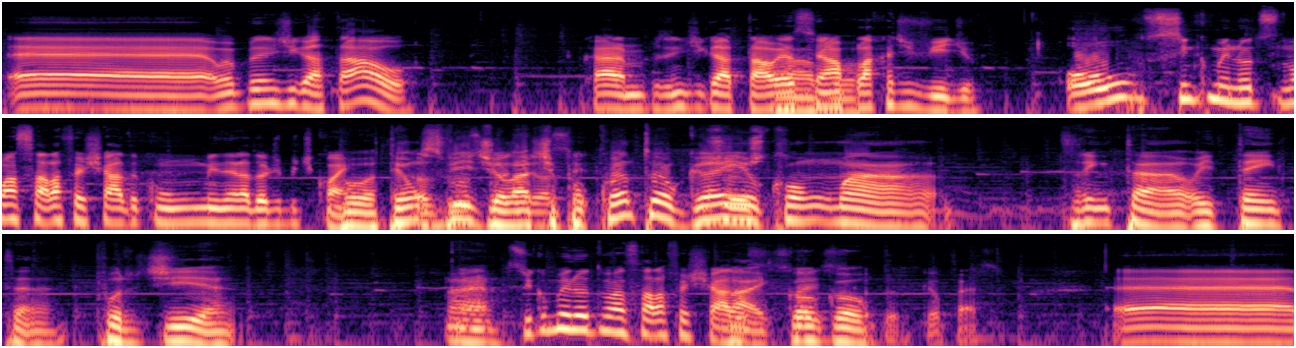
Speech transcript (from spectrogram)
É, o meu presente de Gatal, cara, meu presente de Gatal ah, ia ser boa. uma placa de vídeo. Ou 5 minutos numa sala fechada com um minerador de Bitcoin. Pô, tem uns vídeos lá, tipo, quanto eu ganho Justo. com uma 3080 por dia. É. Cinco minutos numa sala fechada. Vai, go, go. Que eu peço. É...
